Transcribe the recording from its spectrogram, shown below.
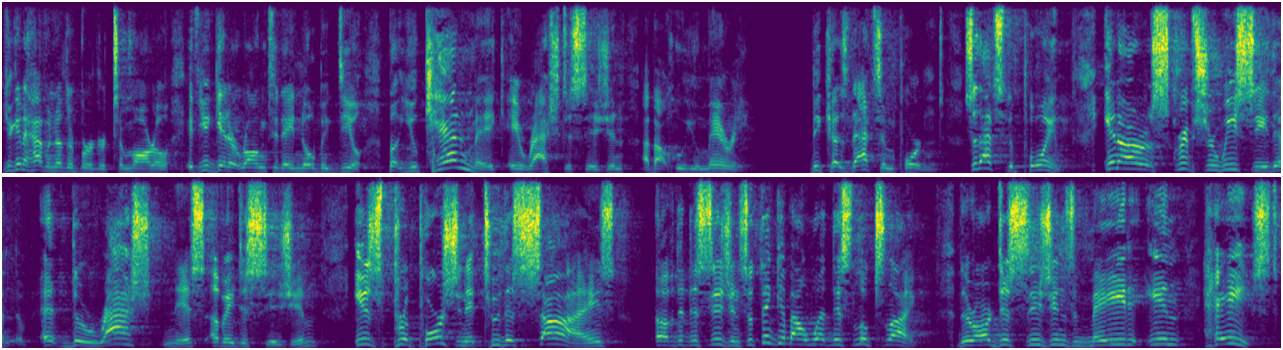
You're going to have another burger tomorrow. If you get it wrong today, no big deal. But you can make a rash decision about who you marry because that's important. So that's the point. In our scripture, we see that uh, the rashness of a decision is proportionate to the size of the decision. So think about what this looks like. There are decisions made in haste.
